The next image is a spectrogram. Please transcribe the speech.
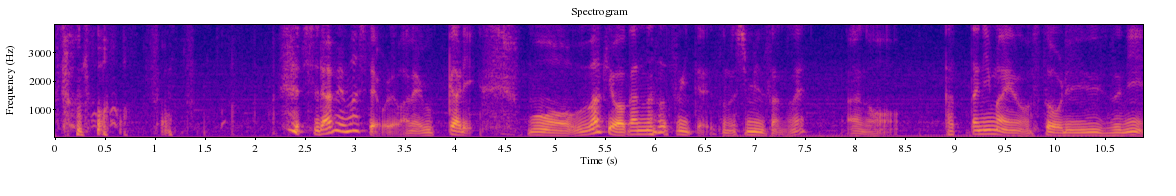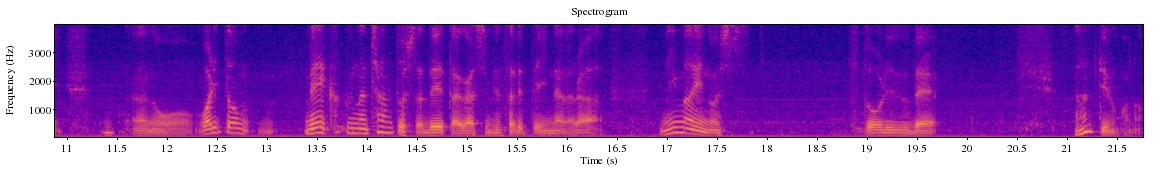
そのそもそ 調べましたよ俺はねうっかり。もうわけわかんなさすぎてその清水さんのねあのたった2枚のストーリーズにあの割と明確なちゃんとしたデータが示されていながら2枚のストーリーズで何て言うのかな。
